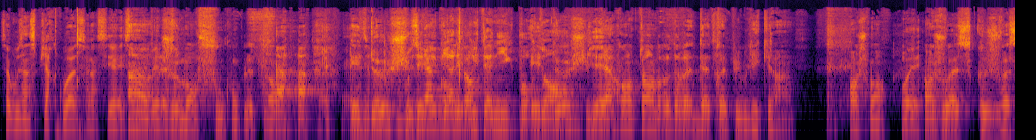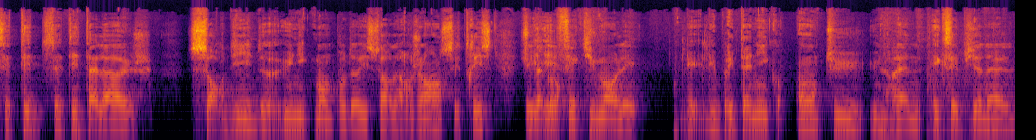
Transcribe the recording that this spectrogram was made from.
ça vous inspire quoi ça Je m'en fous complètement. et deux, je suis vous aimez bien les Britanniques pourtant. Et deux, je suis bien content d'être républicain. Franchement, quand je vois, ce que je vois cet, étalage sordide uniquement pour des histoires d'argent, c'est triste. Et, effectivement, les, les, Britanniques ont eu une reine exceptionnelle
